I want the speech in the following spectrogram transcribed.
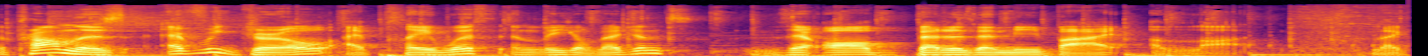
The problem is, every girl I play with in League of Legends, they're all better than me by a lot. Like,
